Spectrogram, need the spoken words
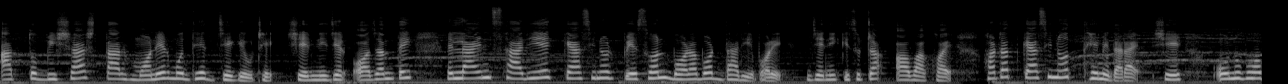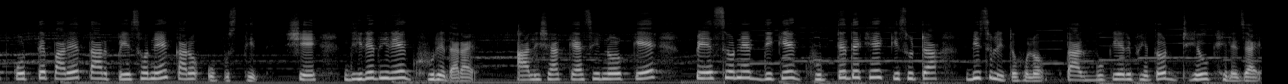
আত্মবিশ্বাস তার মনের মধ্যে জেগে ওঠে। সে নিজের অজান্তেই লাইন সারিয়ে ক্যাসিনোর পেছন বরাবর দাঁড়িয়ে পড়ে জেনি কিছুটা অবাক হয়। হঠাৎ ক্যাসিনো থেমে দাঁড়ায়। সে অনুভব করতে পারে তার পেছনে কারও উপস্থিত। সে ধীরে ধীরে ঘুরে দাঁড়ায়। আলিশা ক্যাসিনোকে পেছনের দিকে ঘুরতে দেখে কিছুটা বিচলিত হলো। তার বুকের ভেতর ঢেউ খেলে যায়।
